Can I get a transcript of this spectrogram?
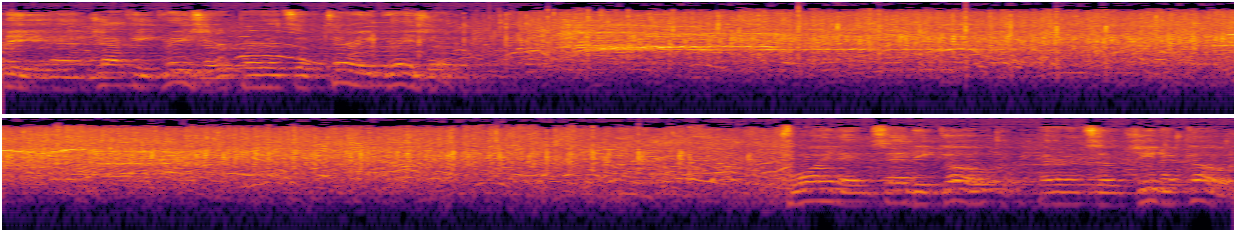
Bernie and Jackie Grazer, parents of Terry Grazer. Floyd and Sandy Gold, parents of Gina Gold.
